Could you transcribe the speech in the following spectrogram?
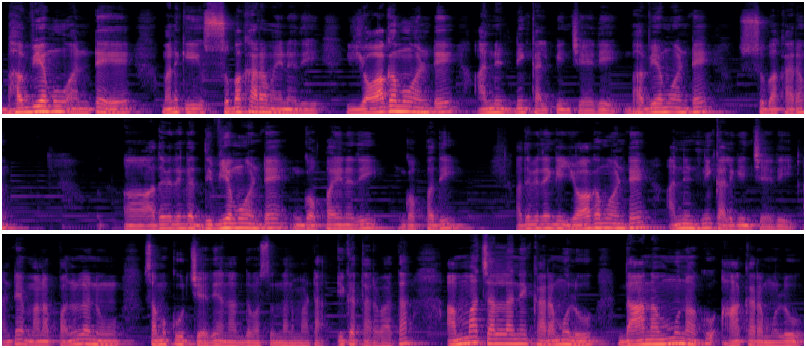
భవ్యము అంటే మనకి శుభకరమైనది. యోగము అంటే అన్నింటినీ కల్పించేది. భవ్యము అంటే శుభకరం. అదేవిధంగా దివ్యము అంటే గొప్పైనది గొప్పది. అదేవిధంగా యోగము అంటే అన్నింటినీ కలిగించేది. అంటే మన పనులను సమకూర్చేది అని అర్థం వస్తుందన్నమాట. ఇక తర్వాత అమ్మ చల్లని కరములు దానమ్ము నాకు ఆకరములు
